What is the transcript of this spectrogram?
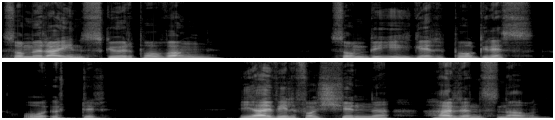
Som regnskur på vang, som byger på gress og urter. Jeg vil forkynne Herrens navn,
